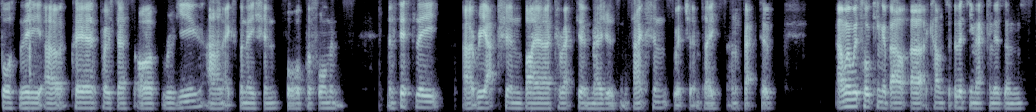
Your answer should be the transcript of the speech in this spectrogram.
Fourthly, a clear process of review and explanation for performance. And fifthly, reaction via corrective measures and sanctions, which are in place and effective. And when we're talking about uh, accountability mechanisms,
